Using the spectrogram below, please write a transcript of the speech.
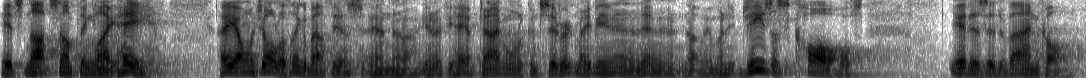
it's not something like, hey, hey, I want y'all to think about this. And, uh, you know, if you have time, you want to consider it, maybe. No, when Jesus calls, it is a divine call.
